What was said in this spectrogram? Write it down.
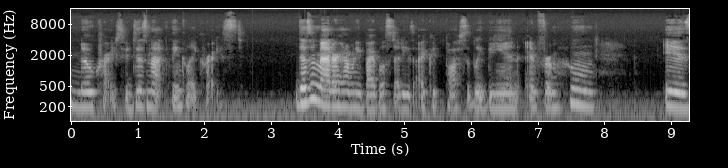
know Christ, who does not think like Christ. Doesn't matter how many Bible studies I could possibly be in and from whom is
